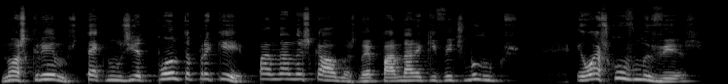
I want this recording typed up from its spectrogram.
Nós queremos tecnologia de ponta para quê? Para andar nas calmas, não é para andar aqui feitos malucos. Eu acho que houve uma vez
